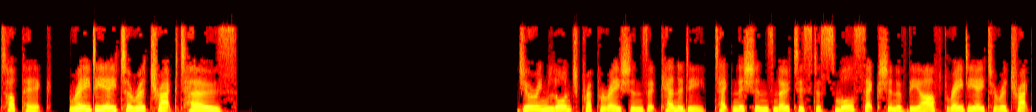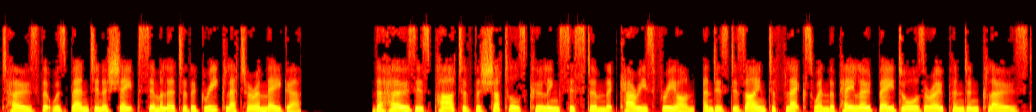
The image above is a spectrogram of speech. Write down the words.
Topic: Radiator retract hose. During launch preparations at Kennedy, technicians noticed a small section of the aft radiator retract hose that was bent in a shape similar to the Greek letter omega. The hose is part of the shuttle's cooling system that carries Freon, and is designed to flex when the payload bay doors are opened and closed.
